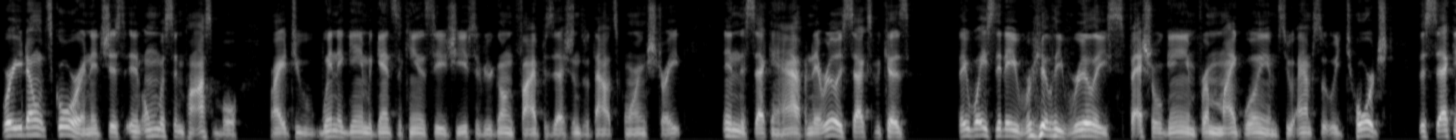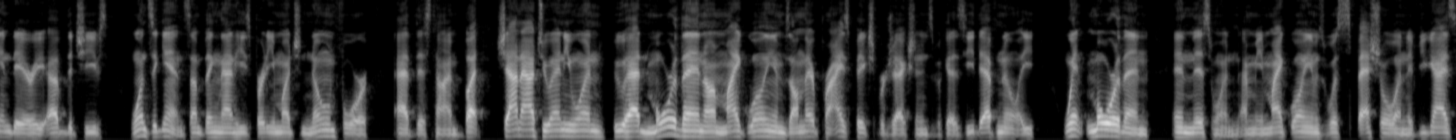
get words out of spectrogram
where you don't score. And it's just almost impossible, right, to win a game against the Kansas City Chiefs if you're going five possessions without scoring straight in the second half. And it really sucks because they wasted a really, really special game from Mike Williams, who absolutely torched the secondary of the Chiefs. Once again, something that he's pretty much known for at this time. But shout out to anyone who had more than on Mike Williams on their PrizePicks projections because he definitely went more than in this one. I mean, Mike Williams was special. And if you guys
